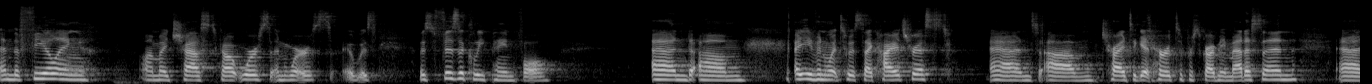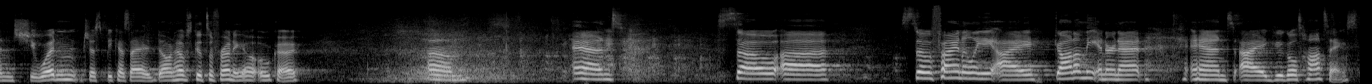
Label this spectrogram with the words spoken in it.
and the feeling on my chest got worse and worse. It was it was physically painful. And um, I even went to a psychiatrist and um, tried to get her to prescribe me medicine, and she wouldn't just because I don't have schizophrenia. Okay. Um, and so, uh, so finally, I got on the internet and I Googled hauntings.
